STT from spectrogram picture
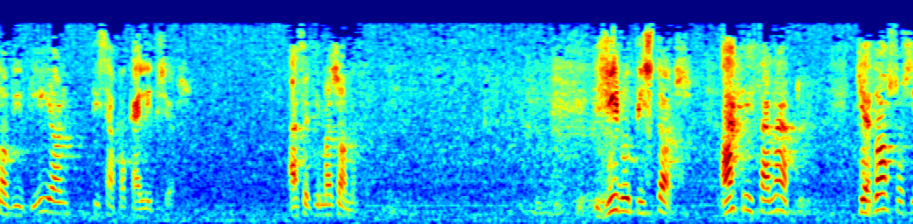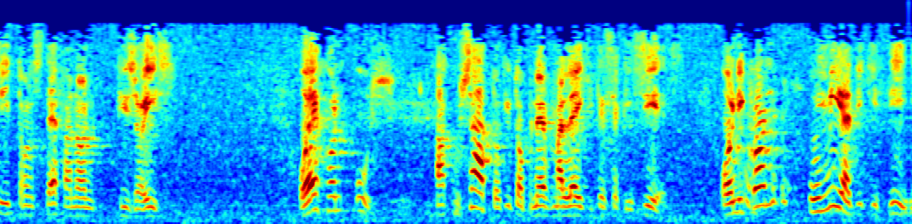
το βιβλίο της Αποκαλύψεως. Ας ετοιμαζόμαστε. Γίνου πιστός άχρη θανάτου και δώσωση των στέφανων της ζωής. Ο έχων ους ακουσάτο ότι το πνεύμα λέγει τις εκκλησίες. Ο νικόν ουμή δικηθεί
